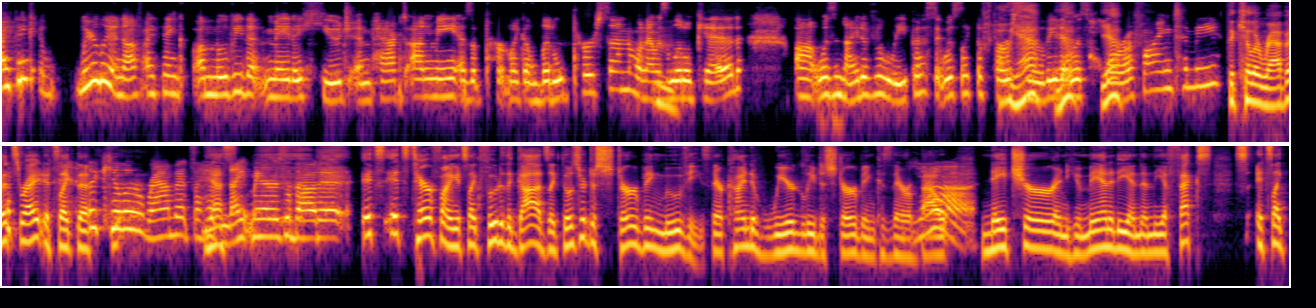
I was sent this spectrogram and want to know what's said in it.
I think weirdly enough, I think a movie that made a huge impact on me as a per, like a little person when I was mm. a little kid uh, was Night of the Lepus. It was like the oh, first oh, yeah, movie yeah, that was horrifying yeah. to me. The killer rabbits, right? It's like the the killer rabbits. I had yes. nightmares about it. It's it's terrifying. It's like Food of the Gods. Like those are disturbing movies. They're kind of weirdly disturbing because they're about nature and humanity, and then the effects. It's like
